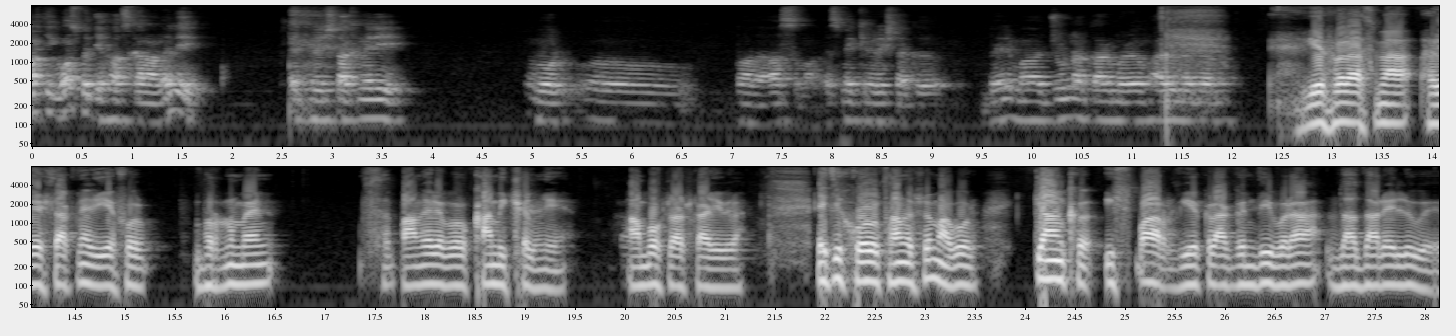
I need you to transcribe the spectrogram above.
մարդիկ ոնց պետք է հասկանան էլի այդ հրեշտակների որ բանը ասում է, այս մեկ հրեշտակը բերեմ, ջուրնա կարմրում, այլն Երբ որ ասում է հրեշտակները, երբ որ բռնում են բաները, որ քամի չլինի ամբողջ աշխարհի վրա։ Էդի խորհրդանշում է, որ կյանքը իսպար երկրագնդի վրա դադարելու է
